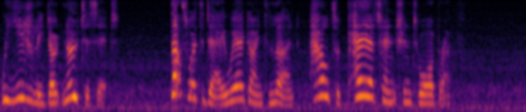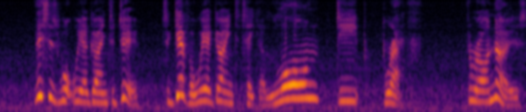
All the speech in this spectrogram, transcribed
we usually don't notice it. That's why today we are going to learn how to pay attention to our breath. This is what we are going to do. Together we are going to take a long, deep breath through our nose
